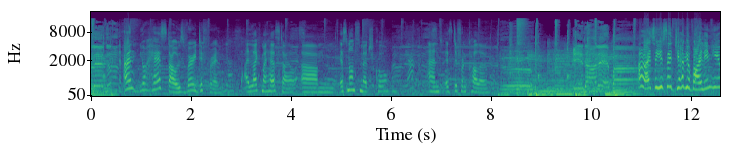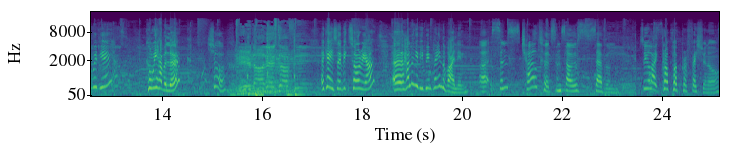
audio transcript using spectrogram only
les grands and your hairstyle is very different. I like my hairstyle. Um, it's non-symmetrical, and it's different color. All right, so you said, do you have your violin here with you? Yes. Can we have a look? Sure. Et dans les cafés. Okay, so Victoria, uh, how long have you been playing the violin? Uh, since childhood, since I was seven. So you're like proper professional,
